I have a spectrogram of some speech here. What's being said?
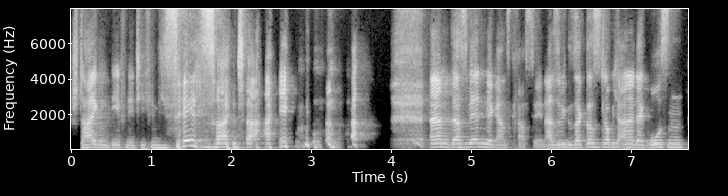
steigen definitiv in die Sales-Seite ein. Ähm, das werden wir ganz krass sehen. Also wie gesagt, das ist, glaube ich, einer der großen,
